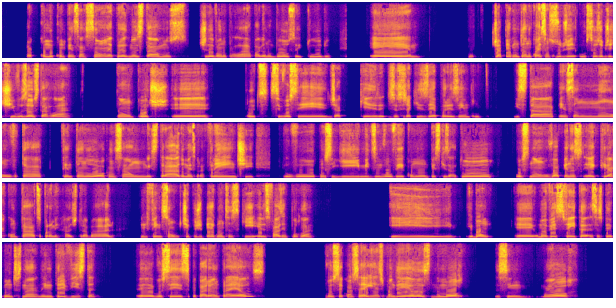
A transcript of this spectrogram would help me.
como compensação, né? Por nós estávamos te levando para lá, pagando bolsa e tudo. É, já perguntando quais são os seus objetivos ao estar lá. Então, putz, é, putz, se você já que, se você já quiser, por exemplo, estar pensando, não, eu vou estar tentando alcançar um mestrado mais para frente, eu vou conseguir me desenvolver como um pesquisador, ou se não, vou apenas é, criar contatos para o mercado de trabalho. Enfim, são tipos de perguntas que eles fazem por lá. E, e bom, é, uma vez feitas essas perguntas na, na entrevista, é, você se preparando para elas, você consegue responder elas na maior, assim, maior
